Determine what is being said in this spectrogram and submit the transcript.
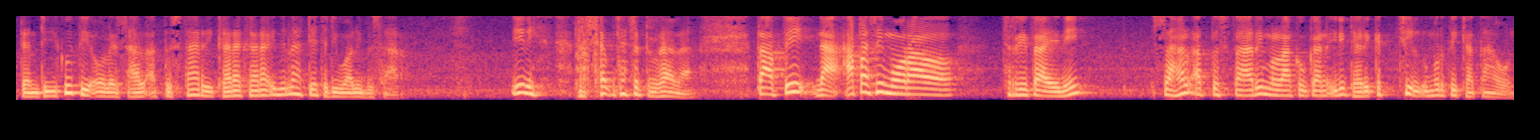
dan diikuti oleh Sahal Atustari gara-gara inilah dia jadi wali besar. Ini resepnya sederhana. Tapi nah apa sih moral cerita ini? Sahal Atustari melakukan ini dari kecil umur 3 tahun.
